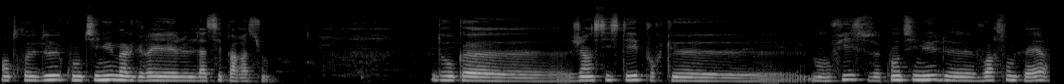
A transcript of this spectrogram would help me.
entre deux continue malgré la séparation. Donc, euh, j'ai insisté pour que mon fils continue de voir son père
